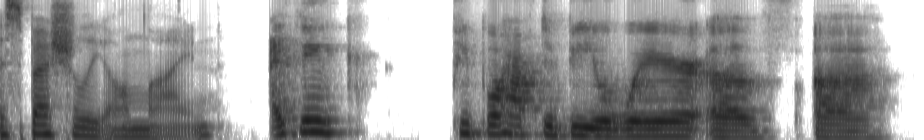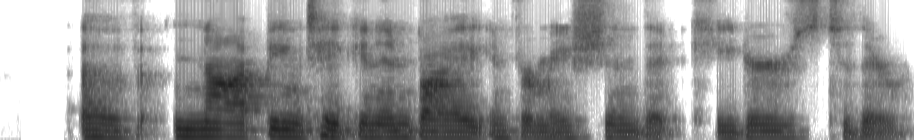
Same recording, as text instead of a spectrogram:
especially online. I think people have to be aware of uh, of not being taken in by information that caters to their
